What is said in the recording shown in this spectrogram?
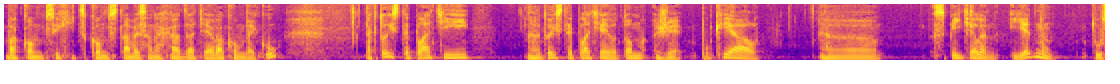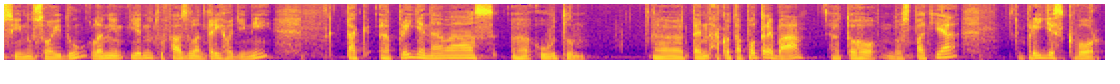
v akom psychickom stave sa nachádzate a v akom veku. Tak to isté platí, eh, to isté platí aj o tom, že pokiaľ e, spíte len jednu tú sinusoidu, len jednu tú fázu, len 3 hodiny, tak e, príde na vás e, útlm. E, ten, ako tá potreba toho dospatia príde skôr.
